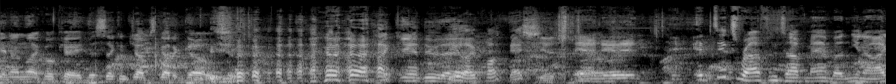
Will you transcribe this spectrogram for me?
and I'm like, okay, the second job's got to go. I can't do that. You're like, fuck that shit. Yeah, dude, it, it, it's rough and tough, man. But you know, I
